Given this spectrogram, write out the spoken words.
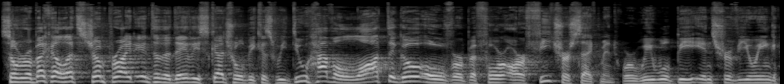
So, Rebecca, let's jump right into the daily schedule because we do have a lot to go over before our feature segment, where we will be interviewing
